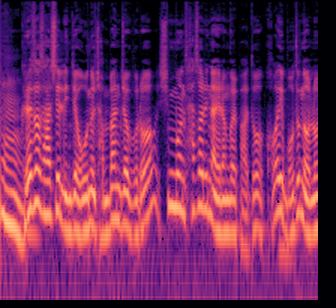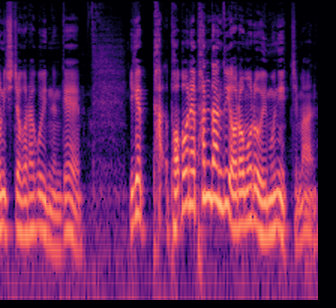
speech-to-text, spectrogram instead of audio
음. 그래서 사실 이제 오늘 전반적으로 신문 사설이나 이런 걸 봐도 거의 모든 언론이 지적을 하고 있는 게 이게 파, 법원의 판단도 여러모로 의문이 있지만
